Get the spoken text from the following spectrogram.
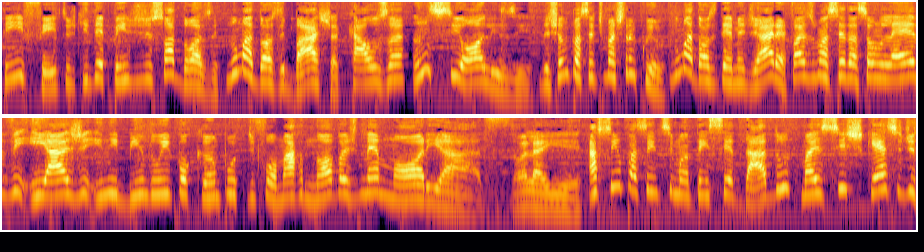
tem efeito que depende de sua dose. Numa dose baixa, causa ansiólise, deixando o paciente mais tranquilo. Numa dose intermediária, faz uma sedação leve e age inibindo o hipocampo de formar novas memórias. Olha aí. Assim o paciente se mantém sedado, mas se esquece de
